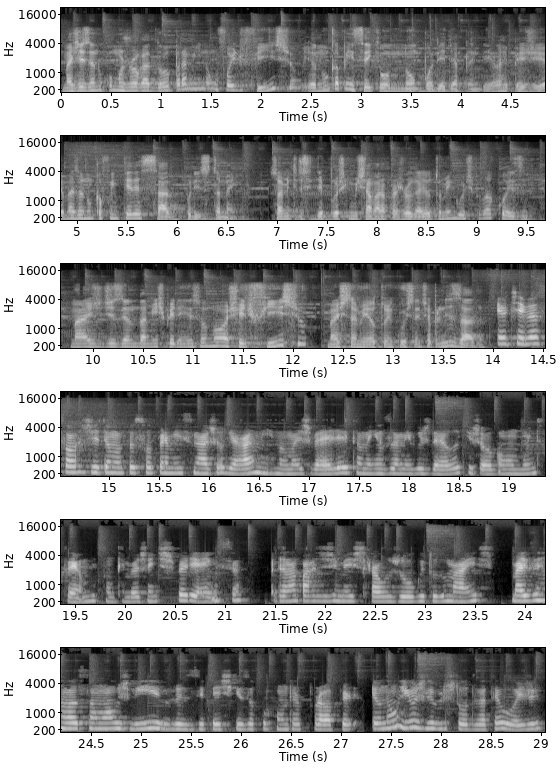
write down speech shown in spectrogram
Mas dizendo como jogador, para mim não foi difícil. Eu nunca pensei que eu não poderia aprender o RPG, mas eu nunca fui interessado por isso também. Só me interessei depois que me chamaram para jogar e eu tomei gosto pela coisa. Mas dizendo da minha experiência, eu não achei difícil, mas também eu tô em constante aprendizado. Eu tive a sorte de ter uma pessoa para me ensinar a jogar, minha irmã mais velha e também os amigos dela que jogam há muito tempo, então tem bastante experiência até na parte de mestrar o jogo e tudo mais. Mas em relação aos livros e pesquisa por conta própria, eu não li os livros todos até hoje.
